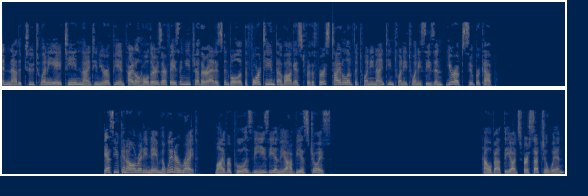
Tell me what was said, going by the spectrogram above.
And now the two 2018-19 European title holders are facing each other at Istanbul at the 14th of August for the first title of the 2019-2020 season, Europe Super Cup. Guess you can already name the winner right. Liverpool is the easy and the obvious choice. How about the odds for such a win?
